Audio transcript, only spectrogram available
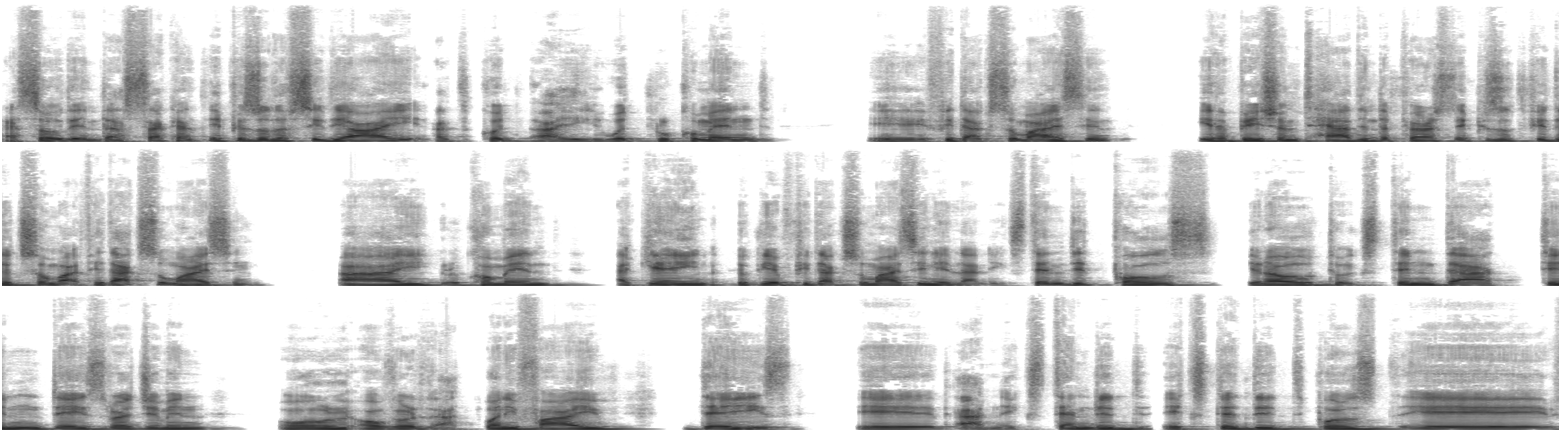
And so then the second episode of CDI, I could I would recommend uh. If a patient had in the first episode fidaxomicin, I recommend again to give fidaxomicin in an extended pulse, you know, to extend that 10 days regimen all over that 25 days. Uh, an extended extended pulse uh,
